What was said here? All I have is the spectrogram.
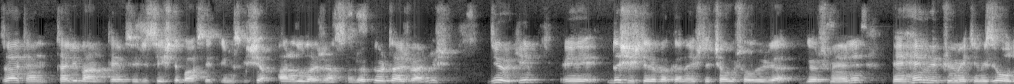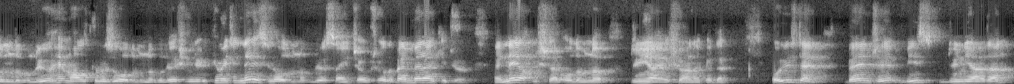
zaten Taliban temsilcisi işte bahsettiğimiz kişi Anadolu Ajansı'na röportaj vermiş. Diyor ki e, Dışişleri Bakanı işte Çavuşoğlu'yla görüşmelerini e, hem hükümetimizi olumlu buluyor hem halkımızı olumlu buluyor. Şimdi hükümetin neresini olumlu buluyor Sayın Çavuşoğlu ben merak ediyorum. Yani ne yapmışlar olumlu dünyaya şu ana kadar? O yüzden bence biz dünyadan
